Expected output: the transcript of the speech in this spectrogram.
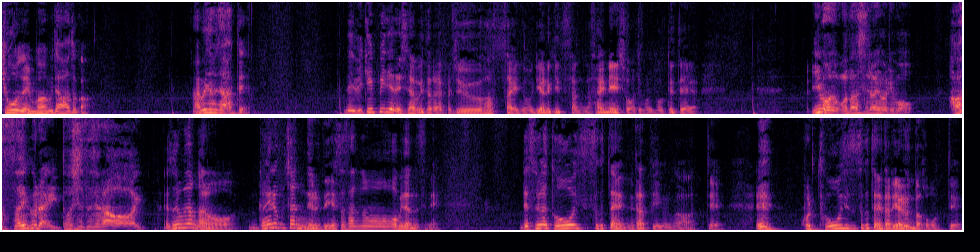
今日の M1 見たとか、あ、見た見たって。で、ウィキペディアで調べたらやっぱ18歳のリアルキッズさんが最年少ってこと載ってて、今の私らよりも、8歳ぐらい年下じゃない。それもなんかあの、外力チャンネルで安田さんの方を見たんですね。で、それが当日作ったネタっていうのがあって、え、これ当日作ったネタでやるんだと思って。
